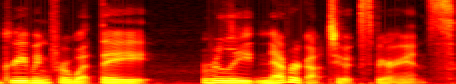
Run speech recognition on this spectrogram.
grieving for what they really never got to experience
